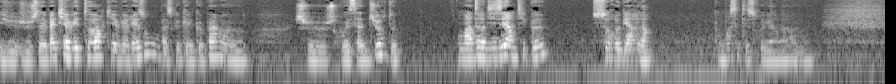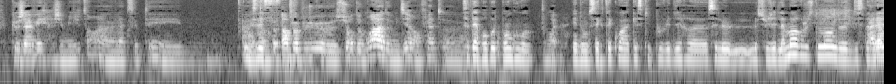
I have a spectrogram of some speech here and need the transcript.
je ne savais pas qui avait tort, qui avait raison, parce que quelque part, euh, je, trouvais ça dur de. On m'interdisait un petit peu ce regard-là. Que moi, c'était ce regard-là que j'avais. J'ai mis du temps à l'accepter et Donc être c'est- un peu, un peu plus euh, sûre de moi, de me dire en fait. euh, C'était à propos de Pangou. Hein. Ouais. Et donc c'était quoi? Qu'est-ce qu'il pouvait dire euh, C'est le, le sujet de la mort, justement, de disparaître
